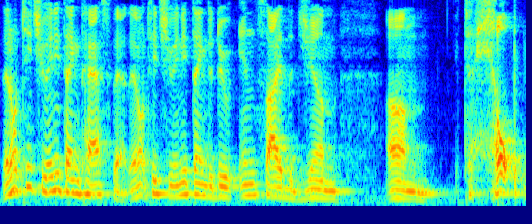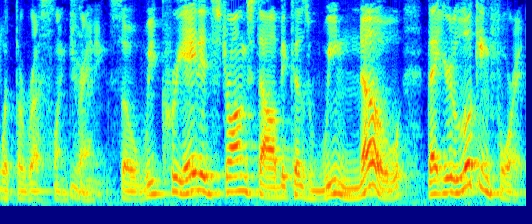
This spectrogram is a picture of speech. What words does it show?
they don't teach you anything past that. They don't teach you anything to do inside the gym um, to help with the wrestling training. So we created Strong Style because we know that you're looking for it.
